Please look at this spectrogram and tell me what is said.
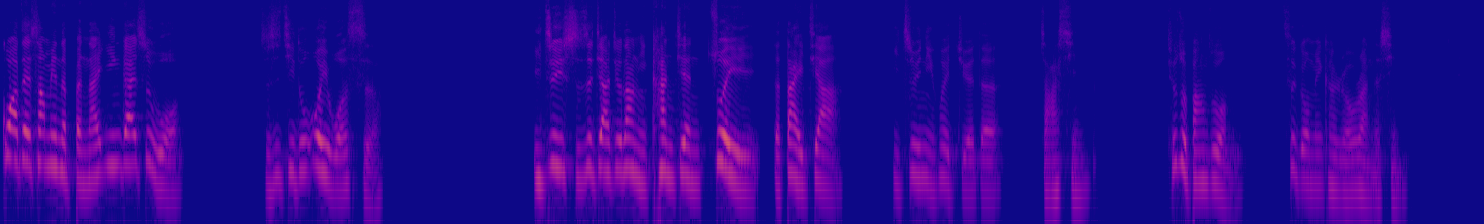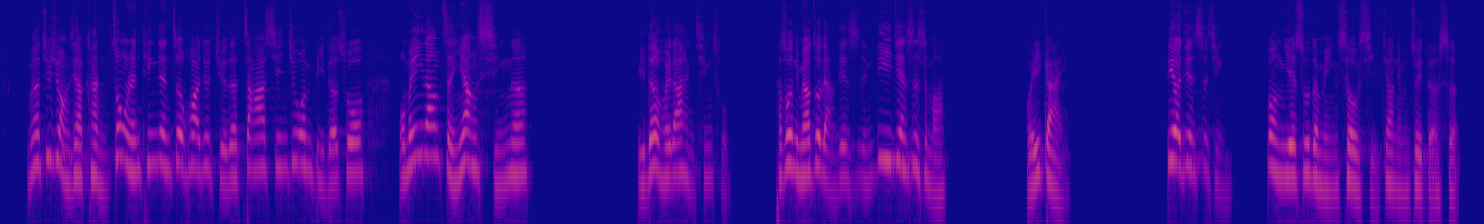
挂在上面的本来应该是我，只是基督为我死了。以至于十字架就让你看见罪的代价，以至于你会觉得扎心。求主帮助我们，赐给我们一颗柔软的心。我们要继续往下看。众人听见这话就觉得扎心，就问彼得说：“我们应当怎样行呢？”彼得回答很清楚，他说：“你们要做两件事情。第一件是什么？悔改。第二件事情，奉耶稣的名受洗，叫你们罪得赦。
